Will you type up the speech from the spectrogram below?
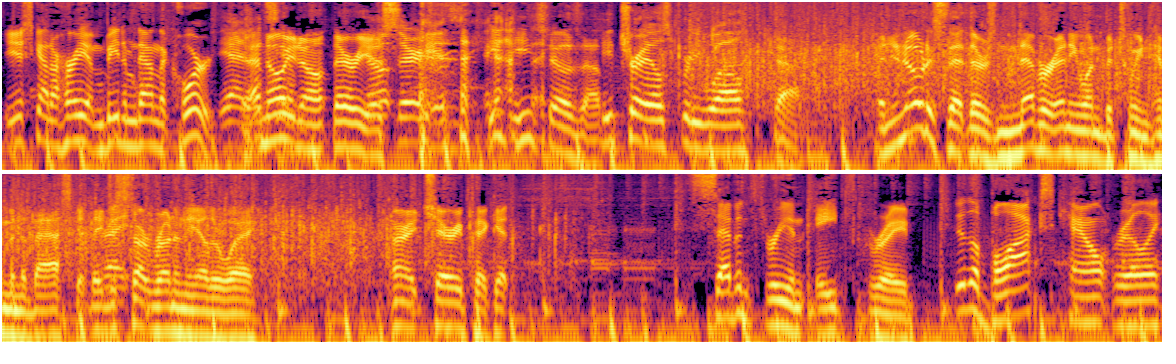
You just got to hurry up and beat him down the court. Yeah, that's no, him. you don't. There he No, is. there he is. he, he shows up. He trails pretty well. Yeah. And you notice that there's never anyone between him and the basket. They Right. just start running the other way. All right, cherry pick it. Seventh, three, and eighth grade. Do the blocks count, really?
